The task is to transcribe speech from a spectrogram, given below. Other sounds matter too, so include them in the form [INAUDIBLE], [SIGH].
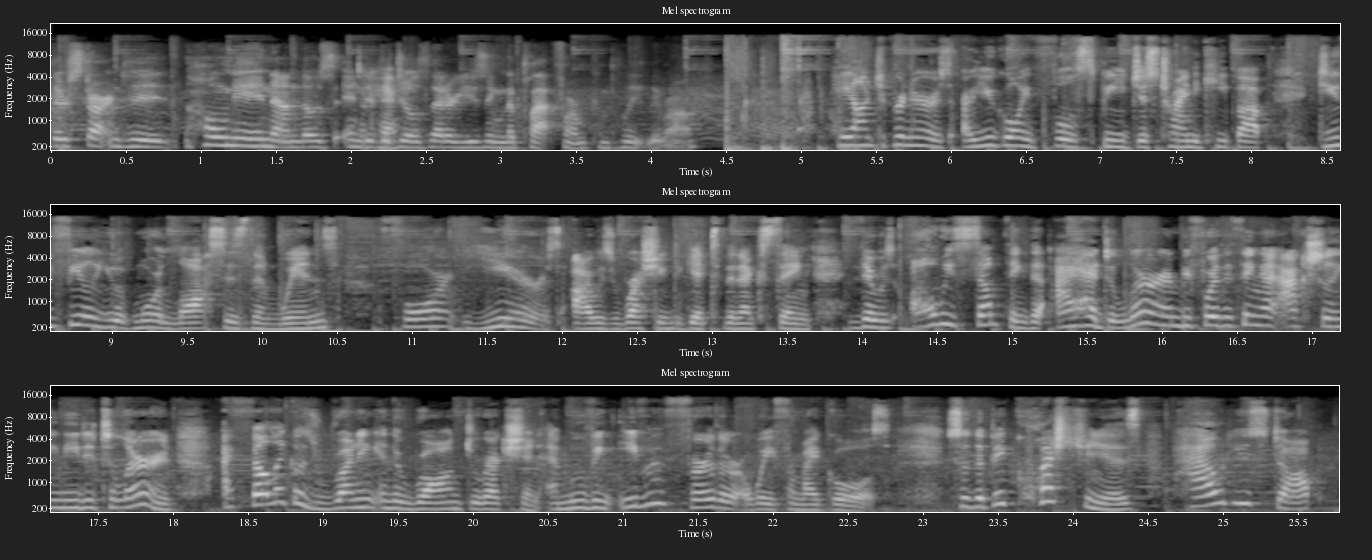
they're starting to hone in on those individuals okay. that are using the platform completely wrong. Hey, entrepreneurs, are you going full speed just trying to keep up? Do you feel you have more losses than wins? For years, I was rushing to get to the next thing. There was always something that I had to learn before the thing I actually needed to learn. I felt like I was running in the wrong direction and moving even further away from my goals. So the big question is how do you stop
